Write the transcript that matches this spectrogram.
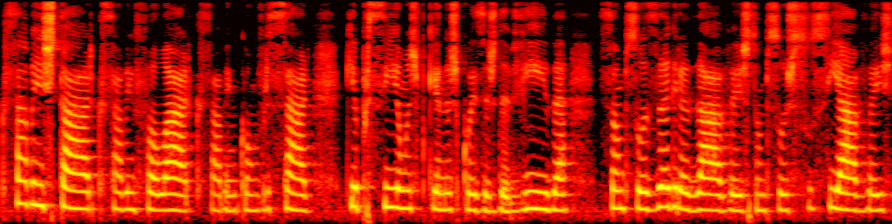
que sabem estar, que sabem falar, que sabem conversar, que apreciam as pequenas coisas da vida, são pessoas agradáveis, são pessoas sociáveis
